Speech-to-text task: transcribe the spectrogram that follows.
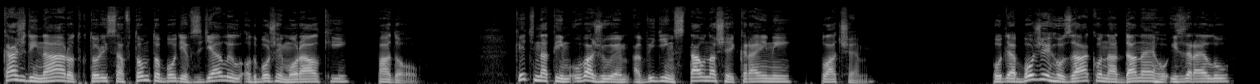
Každý národ, ktorý sa v tomto bode vzdialil od Božej morálky, padol. Keď nad tým uvažujem a vidím stav našej krajiny, plačem. Podľa Božieho zákona daného Izraelu,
